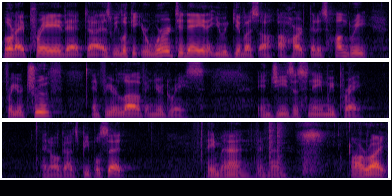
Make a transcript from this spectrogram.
Lord, I pray that uh, as we look at your word today, that you would give us a, a heart that is hungry for your truth and for your love and your grace. In Jesus' name we pray. And all God's people said, Amen. Amen. All right.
